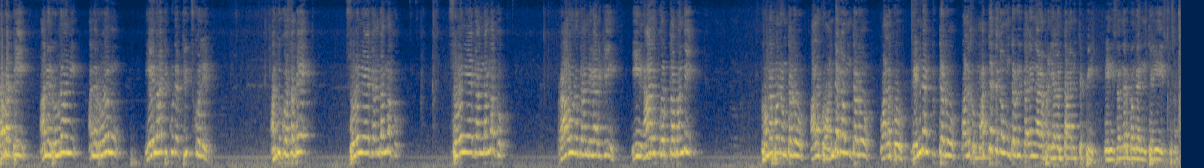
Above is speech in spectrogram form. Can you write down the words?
కాబట్టి ఆమె రుణాన్ని ఆమె రుణము ఏనాటికి కూడా తీర్చుకోలేదు. అందుకోసమే సోనియా గాంధమ్మకు సోనియా గాంధమ్మకు రాహుల్ గాంధీ గారికి ఈ నాలుగు కోట్ల మంది రుణపడి ఉంటాడు వాళ్ళకు అండగా ఉంటాడు వాళ్ళకు వెన్నంటుంటాడు వాళ్ళకు మద్దతుగా ఉంటాడు తెలంగాణ ప్రజలంతా అని చెప్పి నేను ఈ సందర్భంగా నేను తెలియజేస్తున్నాను.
